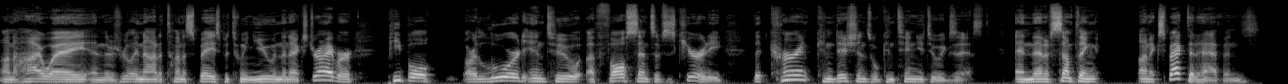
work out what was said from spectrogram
on a highway and there's really not a ton of space between you and the next driver, people are lured into a false sense of security that current conditions will continue to exist. And then if something unexpected happens,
